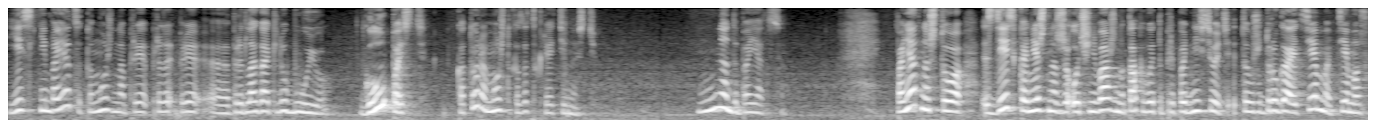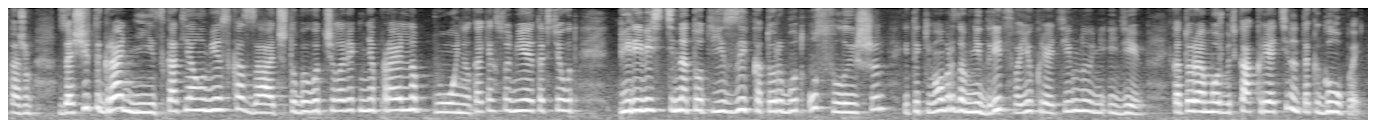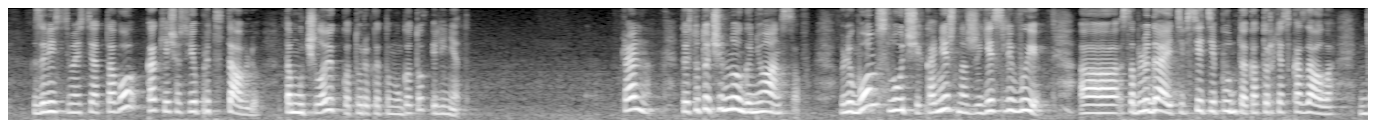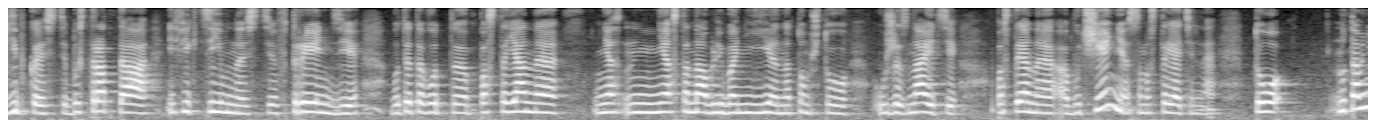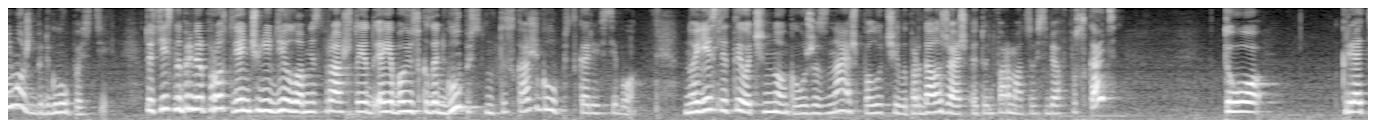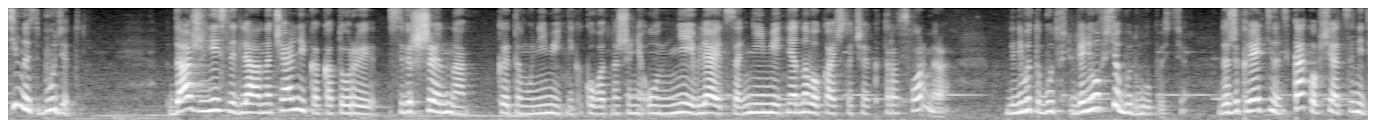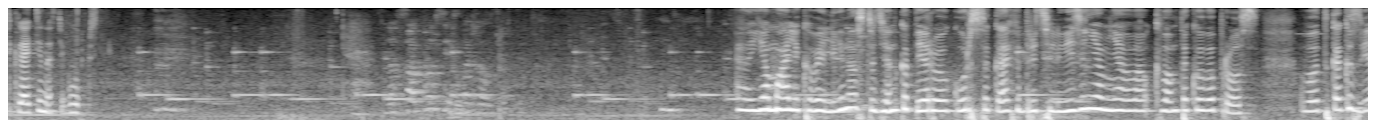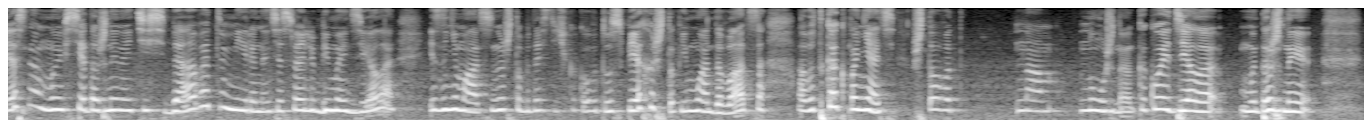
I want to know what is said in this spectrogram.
Если не бояться, то можно при, при, при, э, предлагать любую глупость, которая может оказаться креативностью. Не надо бояться. Понятно, что здесь, конечно же, очень важно, как вы это преподнесете. Это уже другая тема, тема, скажем, защиты границ, как я умею сказать, чтобы вот человек меня правильно понял, как я сумею это все вот перевести на тот язык, который будет услышан, и таким образом внедрить свою креативную идею, которая может быть как креативной, так и глупой, в зависимости от того, как я сейчас ее представлю тому человеку, который к этому готов или нет. Правильно? То есть тут очень много нюансов. В любом случае, конечно же, если вы э, соблюдаете все те пункты, о которых я сказала, гибкость, быстрота, эффективность в тренде, вот это вот э, постоянное неостанавливание на том, что уже знаете, постоянное обучение самостоятельное, то ну, там не может быть глупости. То есть, если, например, просто я ничего не делаю, а мне спрашивают, а я, а я боюсь сказать глупость, ну ты скажешь глупость, скорее всего. Но если ты очень много уже знаешь, получил и продолжаешь эту информацию в себя впускать, то креативность будет. Даже если для начальника, который совершенно к этому не имеет никакого отношения, он не является, не имеет ни одного качества человека-трансформера, для него, это будет, для него все будет глупостью. Даже креативность. Как вообще оценить креативность и глупость? Я Маликова Элина, студентка первого курса кафедры телевидения. У меня к вам такой вопрос. Вот, как известно, мы все должны найти себя в этом мире, найти свое любимое дело и заниматься, ну, чтобы достичь какого-то успеха, чтобы ему отдаваться. А вот как понять, что вот нам нужно, какое дело мы должны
